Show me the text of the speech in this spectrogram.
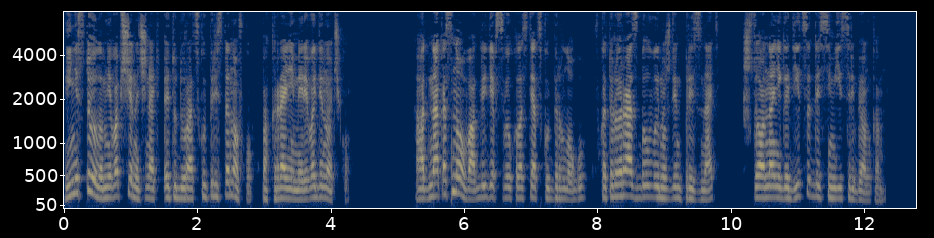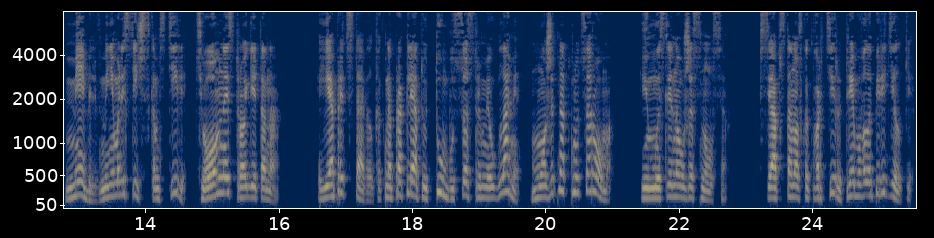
И не стоило мне вообще начинать эту дурацкую перестановку, по крайней мере, в одиночку. Однако снова, оглядев свою холостяцкую берлогу, в который раз был вынужден признать, что она не годится для семьи с ребенком. Мебель в минималистическом стиле, темные строгие тона. Я представил, как на проклятую тумбу с острыми углами может наткнуться Рома, и мысленно ужаснулся. Вся обстановка квартиры требовала переделки,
